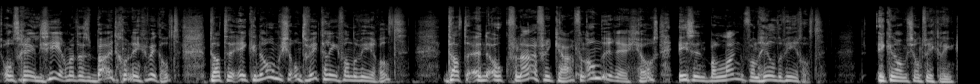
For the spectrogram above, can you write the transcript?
ons realiseren, maar dat is buitengewoon ingewikkeld, dat de economische ontwikkeling van de wereld, dat, en ook van Afrika, van andere regio's, is in het belang van heel de wereld economische ontwikkeling.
